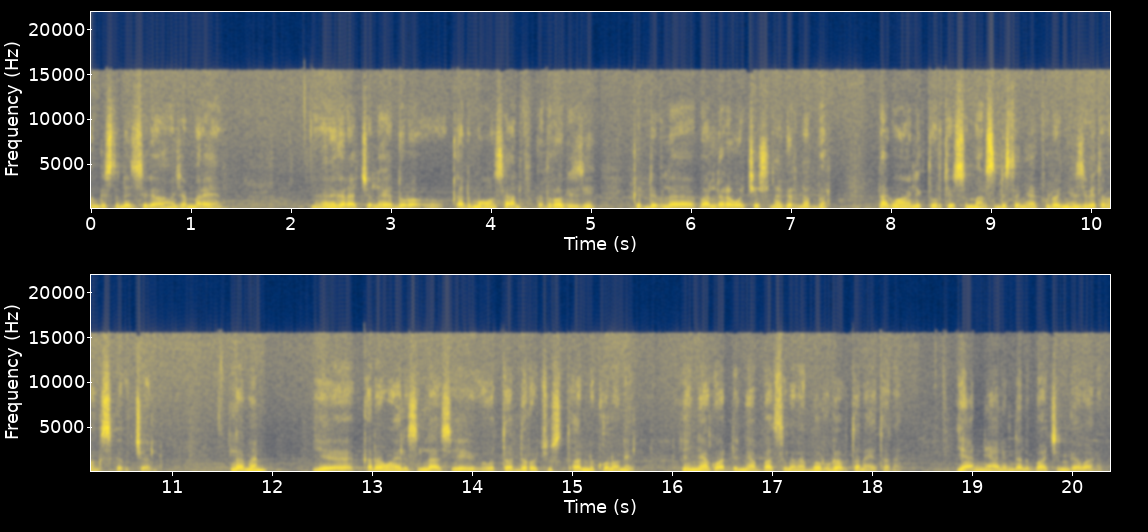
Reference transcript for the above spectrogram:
መንግስት እንደዚህ ስገባ መጀመሪያ ነገራችን ላይ ድሮ ቀድሞ ሳልፍ ከድሮ ጊዜ ቅድም ለባልደረቦቼ ስነግር ነበር። ዳግማዊ ምኒልክ ትምህርት ቤት ስማር ስድስተኛ ክፍል ሆኜ እዚህ ቤተ መንግስት ገብቻለሁ። ለምን የቀዳማዊ ኃይለ ሥላሴ ወታደሮች ውስጥ አንድ ኮሎኔል የእኛ ጓደኛ አባት ስለነበሩ ገብተን አይተናል። ያን ያህል እንደ ልባችን ገባ ነበር።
